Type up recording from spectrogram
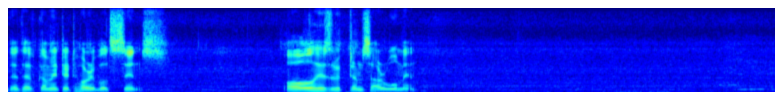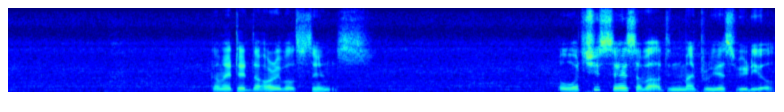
that have committed horrible sins. All his victims are women. Committed the horrible sins. What she says about in my previous video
